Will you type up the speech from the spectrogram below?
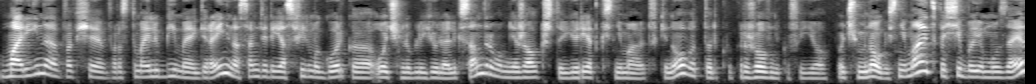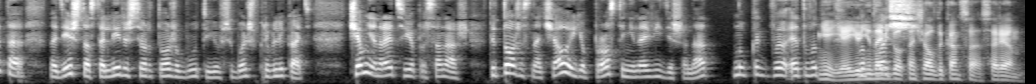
Марина вообще просто моя любимая героиня. На самом деле я с фильма «Горько» очень люблю Юлю Александрову. Мне жалко, что ее редко снимают в кино, вот только Крыжовников ее очень много снимает. Спасибо ему за это. Надеюсь, что остальные режиссеры тоже будут ее все больше привлекать. Чем мне нравится ее персонаж? Ты тоже сначала ее просто ненавидишь. Она, ну, как бы это вот... Не, я ее воплощ... ненавидел от начала до конца, сорян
